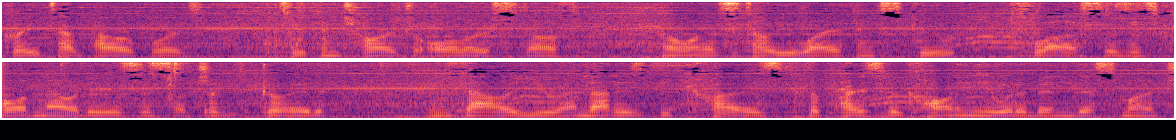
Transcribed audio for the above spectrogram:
great to have power ports so we can charge all our stuff. I wanted to tell you why I think Scoot Plus, as it's called nowadays, is such a good value, and that is because the price of economy would have been this much,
